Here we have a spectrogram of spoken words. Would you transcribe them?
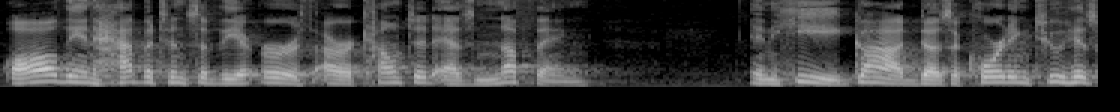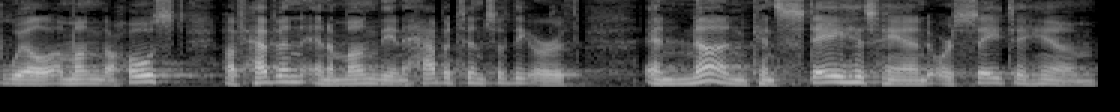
All the inhabitants of the earth are accounted as nothing. And he, God, does according to his will among the host of heaven and among the inhabitants of the earth and none can stay his hand or say to him,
